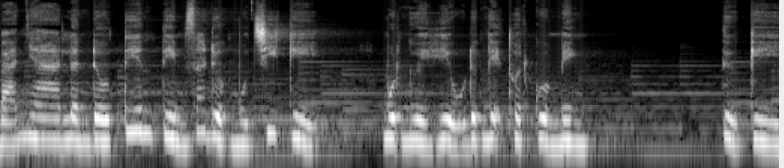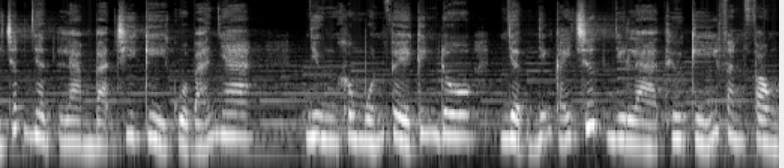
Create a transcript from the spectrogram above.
Bá nha lần đầu tiên tìm ra được một chi kỷ, một người hiểu được nghệ thuật của mình. Tử kỳ chấp nhận làm bạn tri kỷ của bá nha nhưng không muốn về kinh đô, nhận những cái chức như là thư ký văn phòng.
